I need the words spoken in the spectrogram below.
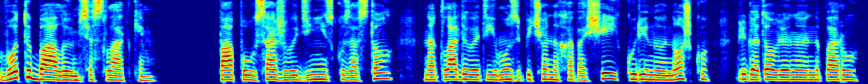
«Вот и балуемся сладким». Папа усаживает Дениску за стол, накладывает ему запеченных овощей, куриную ножку, приготовленную на пару,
